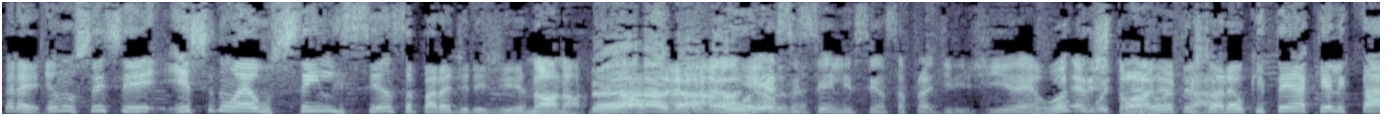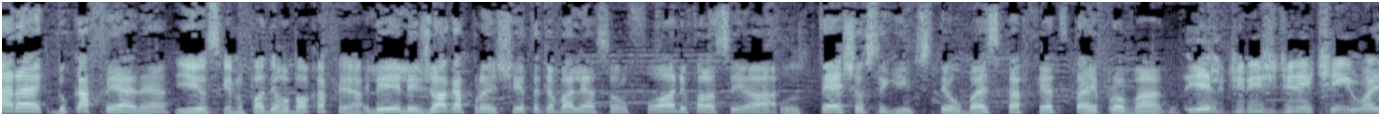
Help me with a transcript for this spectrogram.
Peraí, eu não sei se esse não é o sem licença para dirigir. Não, não. Não, não, não. É outro, Esse né? sem licença pra dirigir é outra É muito- história. É outra cara. história. É o que tem aquele cara do café, né? Isso, que não pode derrubar o café. Ele, ele joga a prancheta de avaliação fora e fala assim: ah, o teste é o seguinte: se derrubar esse café, tu tá reprovado. E ele dirige direitinho, mas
